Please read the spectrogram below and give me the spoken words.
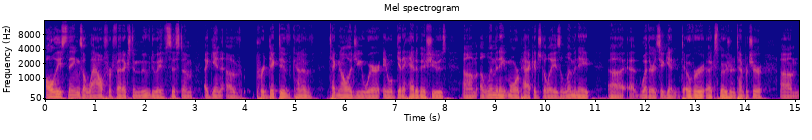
All these things allow for FedEx to move to a system again of predictive kind of technology where it will get ahead of issues, um, eliminate more package delays, eliminate uh, whether it's again overexposure to temperature. Um,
